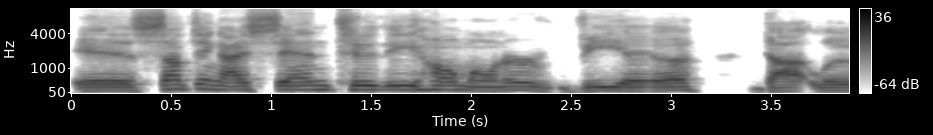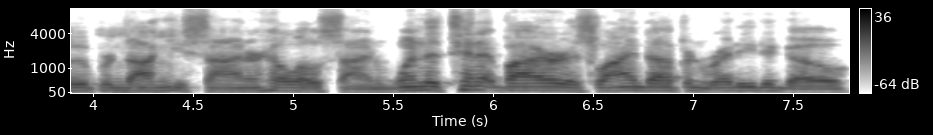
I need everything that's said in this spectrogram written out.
is something I send to the homeowner via dot loop or mm-hmm. DocuSign or HelloSign when the tenant buyer is lined up and ready to go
